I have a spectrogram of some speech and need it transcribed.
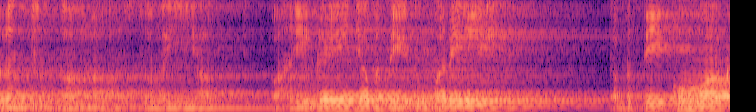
ਗ੍ਰੰਥ ਸੁਤਾਰਾ, ਸਵਈਆ ਪਾਹੇ ਗਏ ਜਬ ਤੇ ਤੁਮਰੇ ਤਬ ਤੇ ਕੋ ਆਖ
